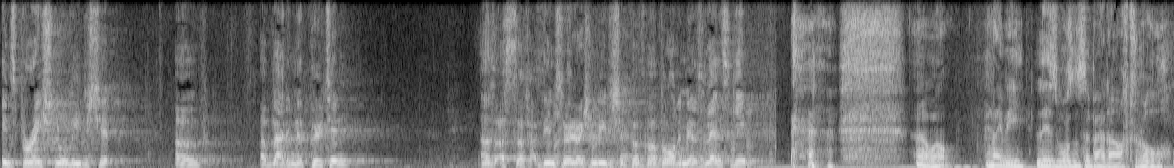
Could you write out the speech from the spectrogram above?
inspirational leadership of, of Vladimir Putin, uh, uh, the inspirational leadership of uh, Volodymyr Zelensky. oh, well, maybe Liz wasn't so bad after all.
